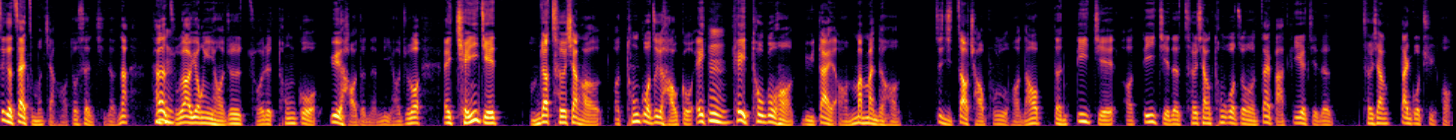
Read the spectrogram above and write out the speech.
这个再怎么讲哦都是很奇特。那它的主要用意哈，就是所谓的通过越好的能力哈，就是说，哎，前一节我们叫车厢哈，呃，通过这个壕沟，哎，嗯，可以透过哈履带啊，慢慢的哈自己造桥铺路哈，然后等第一节哦，第一节的车厢通过之后，再把第二节的车厢带过去哈。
